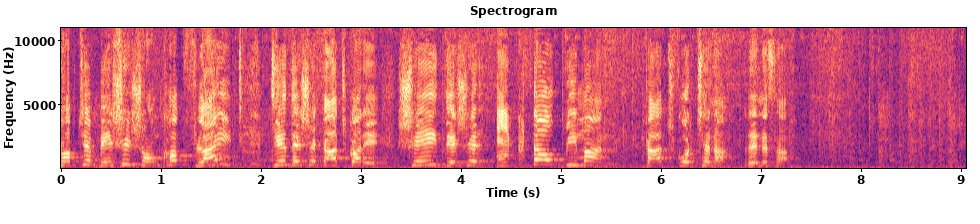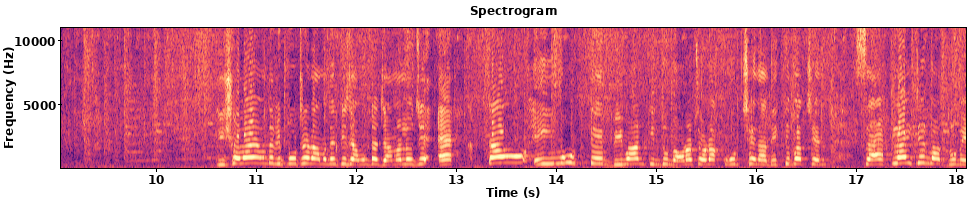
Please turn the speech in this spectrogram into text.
সবচেয়ে বেশি সংখ্যক ফ্লাইট যে দেশে কাজ করে, সেই দেশের একটাও বিমান কাজ করছে না। রেনেসা। কিশলয় আমাদের রিপোর্টার আমাদেরকে যেমনটা জানালো যে একটাও এই মুহূর্তে বিমান কিন্তু নড়াচড়া করছে না। দেখতে পাচ্ছেন স্যাটেলাইটের মাধ্যমে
